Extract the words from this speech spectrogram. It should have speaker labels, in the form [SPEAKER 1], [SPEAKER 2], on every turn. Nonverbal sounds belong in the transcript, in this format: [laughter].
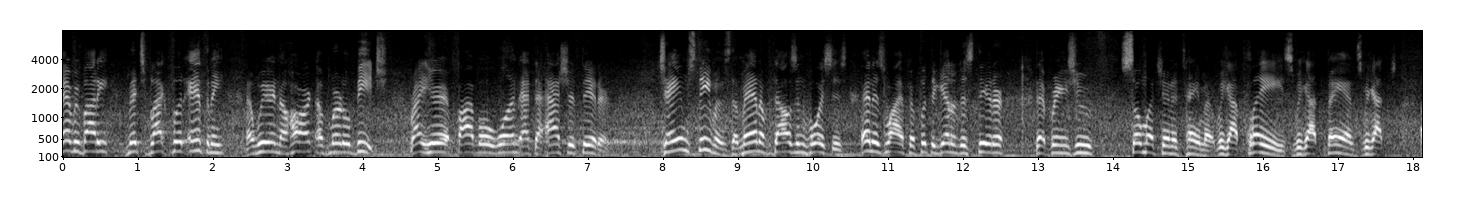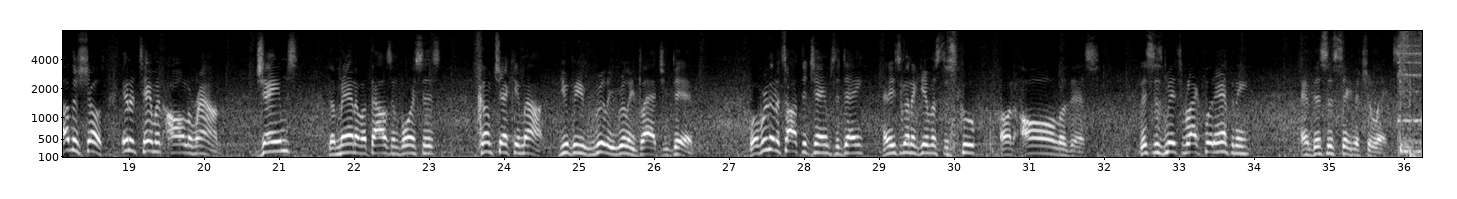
[SPEAKER 1] Hey everybody, Mitch Blackfoot Anthony, and we're in the heart of Myrtle Beach, right here at 501 at the Asher Theater. James Stephens, the man of a thousand voices, and his wife have put together this theater that brings you so much entertainment. We got plays, we got bands, we got other shows, entertainment all around. James, the man of a thousand voices, come check him out. You'll be really, really glad you did. Well, we're going to talk to James today, and he's going to give us the scoop on all of this. This is Mitch Blackfoot Anthony, and this is Signature Licks.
